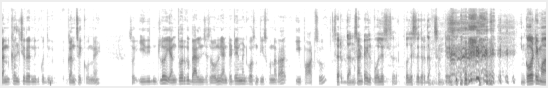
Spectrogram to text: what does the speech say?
గన్ కల్చర్ అనేది కొద్దిగా గన్స్ ఎక్కువ ఉన్నాయి. సో ఈ దీంట్లో ఎంతవరకు బ్యాలెన్స్ చేస్తారు? ఓన్లీ ఎంటర్టైన్మెంట్ కోసం తీసుకున్నారా ఈ పార్ట్స్? సార్ గన్స్ అంటే వీళ్ళు పోలీస్ సార్. పోలీస్ దగ్గర గన్స్ ఉంటాయి. ఇంకొకటి మా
